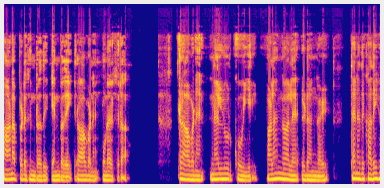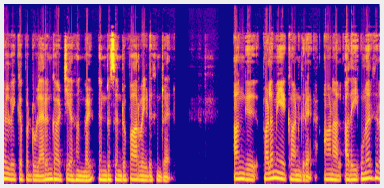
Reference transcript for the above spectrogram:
காணப்படுகின்றது என்பதை ராவணன் உணர்கிறார். ராவணன் நல்லூர் கோயில் பழங்கால இடங்கள் தனது கதைகள் வைக்கப்பட்டுள்ள அருங்காட்சியகங்கள் என்று சென்று பார்வையிடுகின்றார் அங்கு பழமையை காண்கிறார் ஆனால் அதை உணர்கிற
